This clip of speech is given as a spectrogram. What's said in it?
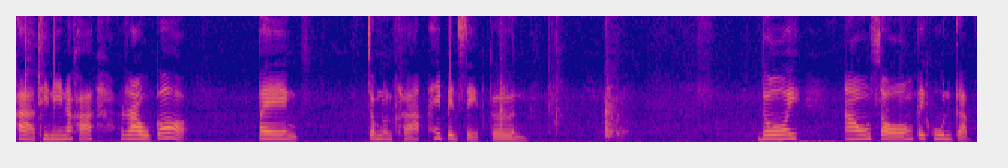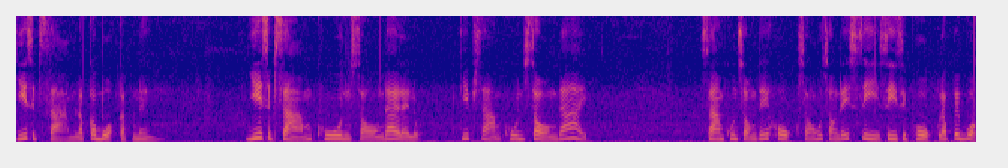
ค่ะทีนี้นะคะ เราก็แปลงจำนวนคระให้เป็นเศษเกิน โดยเอา 2 ไปคูณกับ 23 แล้วก็บวกกับ 1 23 คูณ 2 ได้อะไรลูก 23 คูณ 2 ได้ 3 คูณ 2 ได้ 6 2 คูณ 2 ได้ 4 46 แล้วไปบวก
